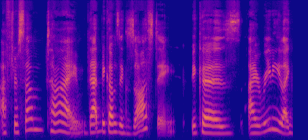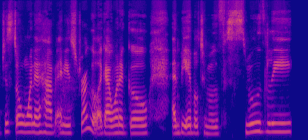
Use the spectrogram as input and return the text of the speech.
after some time that becomes exhausting because i really like just don't want to have any struggle like i want to go and be able to move smoothly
